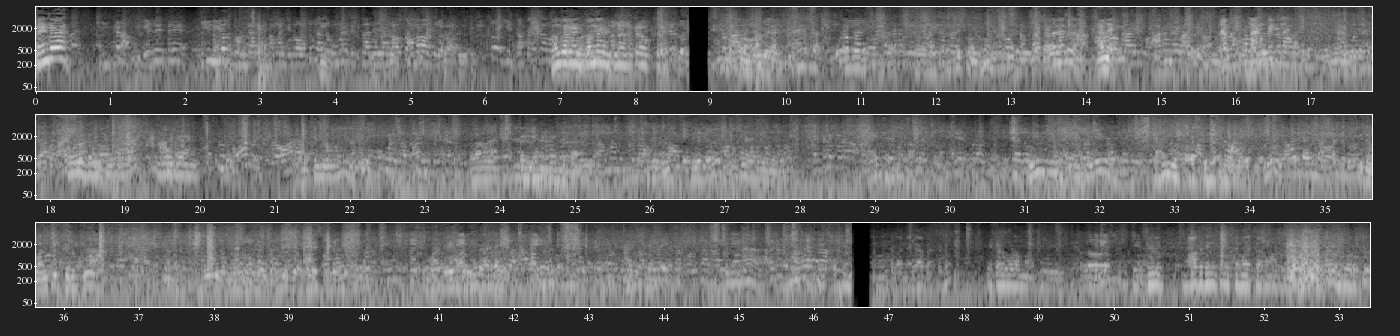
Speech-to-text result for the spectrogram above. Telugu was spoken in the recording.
రండి. ఇక్కడ ఏదైతే ఈ నియోజకవర్గానికి సంబంధించి కావచ్చు లేకపోతే ఉమ్మడి కృష్ణా జిల్లా కావచ్చు అమరావతిలో కావచ్చు. సో ఈ తతంగం తొందరగా తొందరగా ఇక్కడ నిఘా పెట్టడం ఇక్కడ కూడా మనకి మాకు తెలిసిన సమాచారం వరకు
